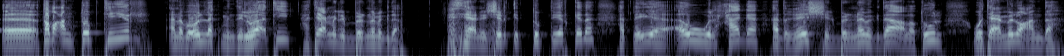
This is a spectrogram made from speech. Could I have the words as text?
آه، طبعا توب تير أنا بقول لك من دلوقتي هتعمل البرنامج ده. يعني شركة توب تير كده هتلاقيها أول حاجة هتغش البرنامج ده على طول وتعمله عندها.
